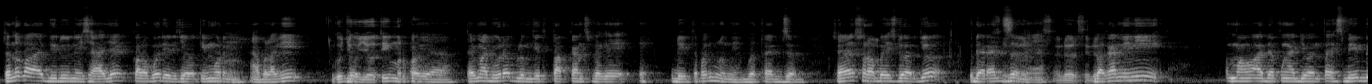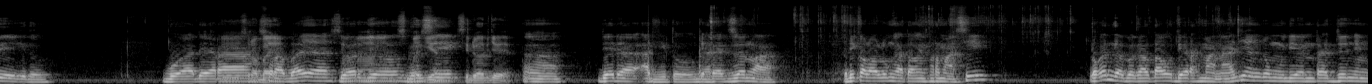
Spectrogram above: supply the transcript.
contoh kalau di Indonesia aja kalau gue dari Jawa Timur nih apalagi Gue juga Jawa Timur, oh Pak. iya tapi Madura belum ditetapkan sebagai eh udah ditetapkan belum ya buat red zone saya Surabaya sidoarjo udah red zone ya sudah. bahkan ini mau ada pengajuan PSBB gitu buat daerah Di Surabaya. Surabaya, Sidoarjo, sebagian Gresik Sidoarjo ya. Heeh. dia ada ada gitu udah red zone lah jadi kalau lu nggak tahu informasi lo kan nggak bakal tahu daerah mana aja yang kemudian red zone yang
